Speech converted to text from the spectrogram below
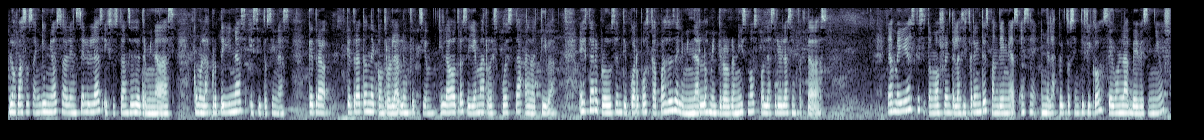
Los vasos sanguíneos salen células y sustancias determinadas, como las proteínas y citocinas, que que tratan de controlar la infección y la otra se llama respuesta adaptiva. Esta reproduce anticuerpos capaces de eliminar los microorganismos o las células infectadas. Las medidas que se tomó frente a las diferentes pandemias en el aspecto científico, según la BBC News,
